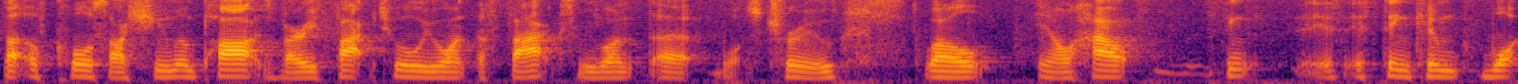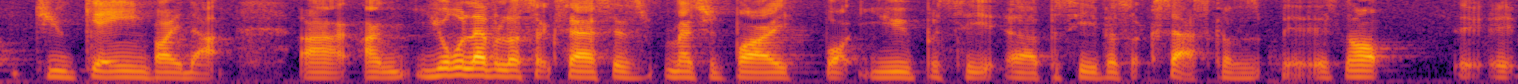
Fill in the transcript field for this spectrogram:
But of course, our human part is very factual. We want the facts. We want uh, what's true. Well, you know how think it's, it's thinking what do you gain by that. Uh, and your level of success is measured by what you perceive, uh, perceive as success because it's not it,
